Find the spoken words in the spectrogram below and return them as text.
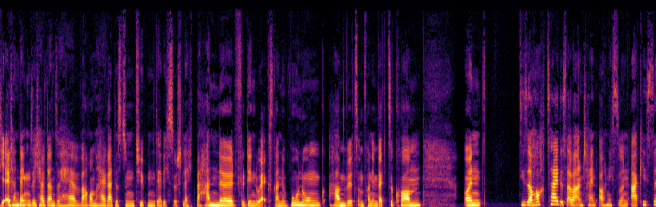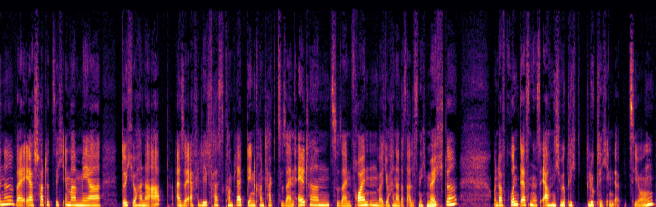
die Eltern denken sich halt dann so, hä, warum heiratest du einen Typen, der dich so schlecht behandelt, für den du extra eine Wohnung haben willst, um von ihm wegzukommen? Und diese Hochzeit ist aber anscheinend auch nicht so in Akis Sinne, weil er schottet sich immer mehr durch Johanna ab. Also er verliert fast komplett den Kontakt zu seinen Eltern, zu seinen Freunden, weil Johanna das alles nicht möchte. Und aufgrund dessen ist er auch nicht wirklich glücklich in der Beziehung.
